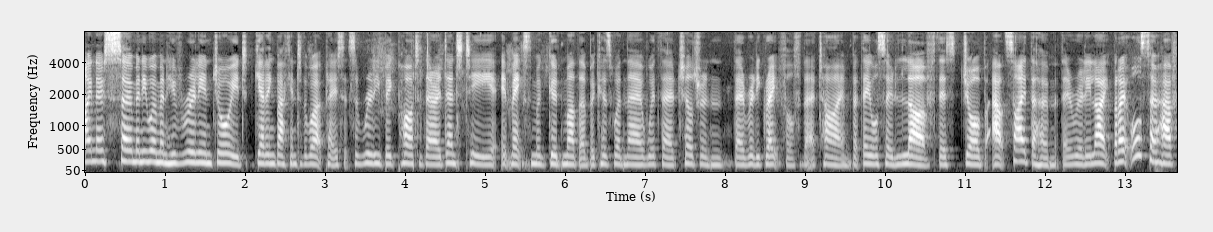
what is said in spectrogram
I know so many women who've really enjoyed getting back into the workplace. It's a really big part of their identity. It makes them a good mother because when they're with their children, they're really grateful for their time, but they also love this job outside the home that they really like. But I also have,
